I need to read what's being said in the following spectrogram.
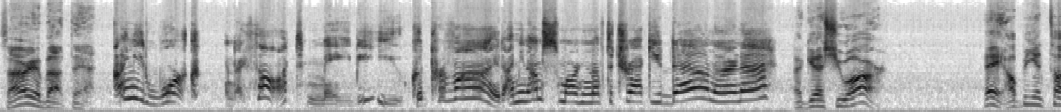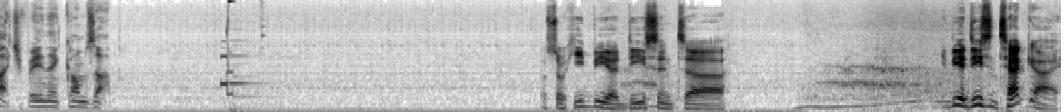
Sorry about that. I need work. And I thought maybe you could provide. I mean, I'm smart enough to track you down, aren't I? I guess you are. Hey, I'll be in touch if anything comes up. Oh, So he'd be a decent, uh... He'd be a decent tech guy.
